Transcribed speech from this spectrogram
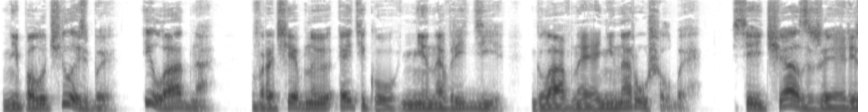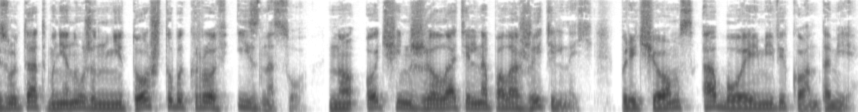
Не получилось бы? И ладно. Врачебную этику не навреди, главное, не нарушил бы. Сейчас же результат мне нужен не то, чтобы кровь из носу, но очень желательно положительный, причем с обоими виконтами.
